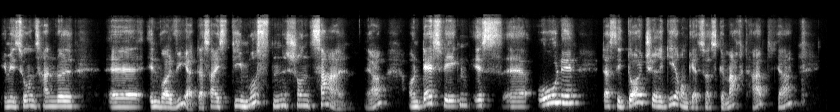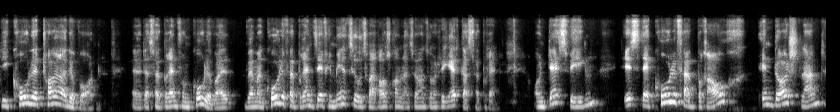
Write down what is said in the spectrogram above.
Emissionshandel äh, involviert. Das heißt, die mussten schon zahlen. Ja? Und deswegen ist, äh, ohne dass die deutsche Regierung jetzt was gemacht hat, ja, die Kohle teurer geworden. Äh, das Verbrennen von Kohle, weil wenn man Kohle verbrennt, sehr viel mehr CO2 rauskommt, als wenn man zum Beispiel Erdgas verbrennt. Und deswegen ist der Kohleverbrauch in Deutschland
